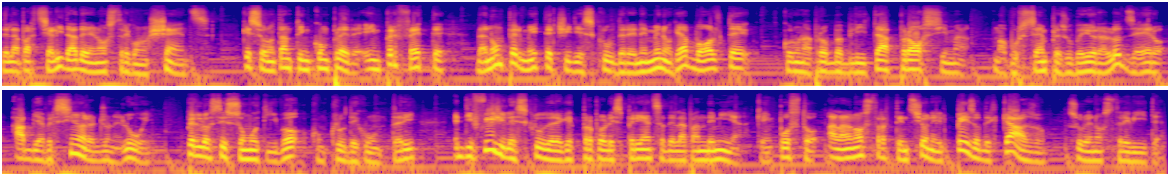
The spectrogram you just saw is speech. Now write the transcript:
della parzialità delle nostre conoscenze, che sono tanto incomplete e imperfette da non permetterci di escludere nemmeno che a volte, con una probabilità prossima ma pur sempre superiore allo zero, abbia persino ragione lui. Per lo stesso motivo, conclude Kuntari, è difficile escludere che proprio l'esperienza della pandemia, che ha imposto alla nostra attenzione il peso del caso sulle nostre vite,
